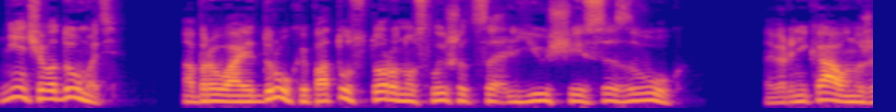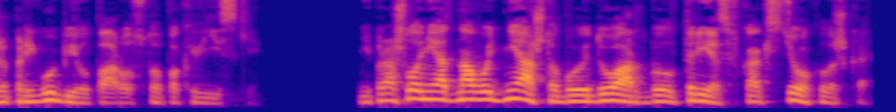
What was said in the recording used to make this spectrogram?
Нечего думать. Обрывает друг, и по ту сторону слышится льющийся звук. Наверняка он уже пригубил пару стопок виски. Не прошло ни одного дня, чтобы Эдуард был трезв, как стеклышко,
